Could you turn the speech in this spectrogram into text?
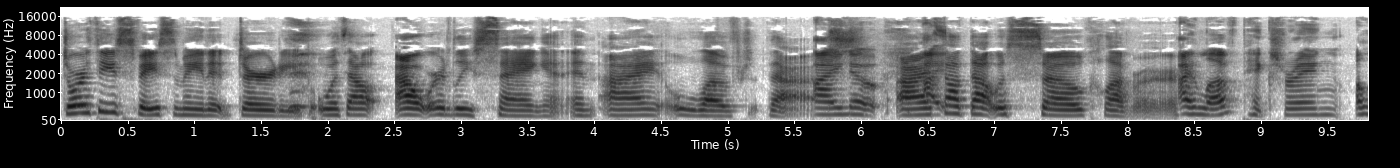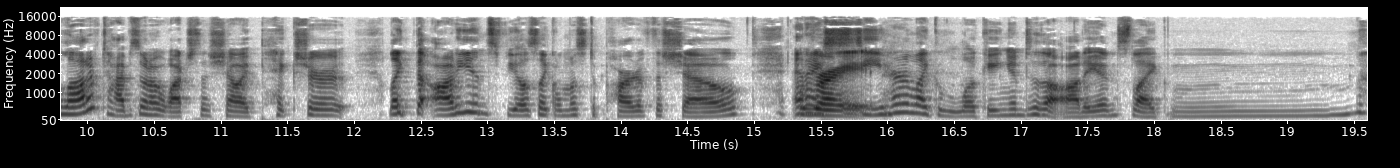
Dorothy's face made it dirty, but without outwardly saying it, and I loved that. I know. I, I- thought that was so clever. I love picturing a lot of times when I watch the show, I picture like the audience feels like almost a part of the show, and I Right. see her like looking into the audience, like. Mm.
